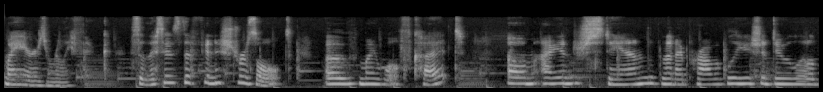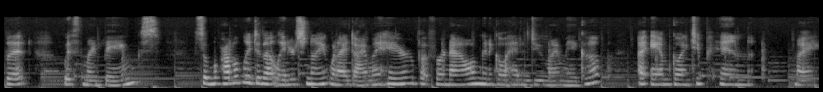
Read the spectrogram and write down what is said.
my hair is really thick. So this is the finished result of my wolf cut. Um, I understand that I probably should do a little bit with my bangs. So we'll probably do that later tonight when I dye my hair, but for now I'm gonna go ahead and do my makeup. I am going to pin my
